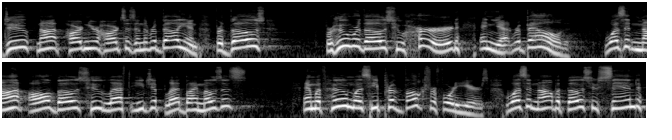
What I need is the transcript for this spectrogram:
do not harden your hearts as in the rebellion. For those for who were those who heard and yet rebelled? Was it not all those who left Egypt led by Moses? And with whom was he provoked for 40 years? Was it not with those who sinned,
